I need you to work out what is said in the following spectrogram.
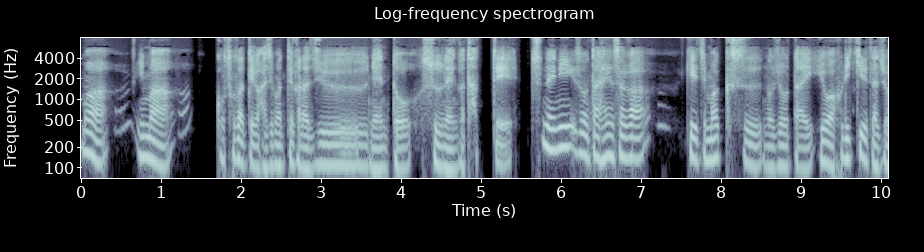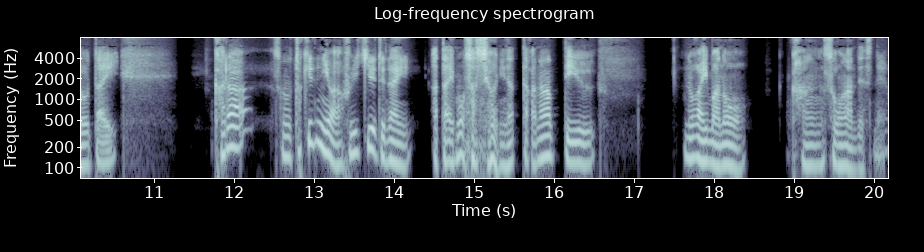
まあ、今、子育てが始まってから10年と数年が経って、常にその大変さがゲージマックスの状態、要は振り切れた状態から、その時には振り切れてない値も指すようになったかなっていうのが今の感想なんですね。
